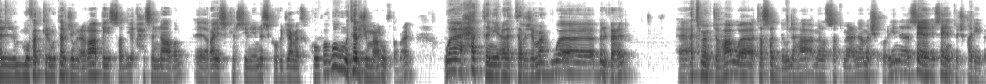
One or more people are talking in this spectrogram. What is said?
المفكر والمترجم العراقي الصديق حسن ناظم رئيس كرسي اليونسكو في جامعة الكوفه وهو مترجم معروف طبعا وحثني على الترجمة وبالفعل أتممتها وتصدت لها منصة معنى مشكورين سي- سينتج قريبا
